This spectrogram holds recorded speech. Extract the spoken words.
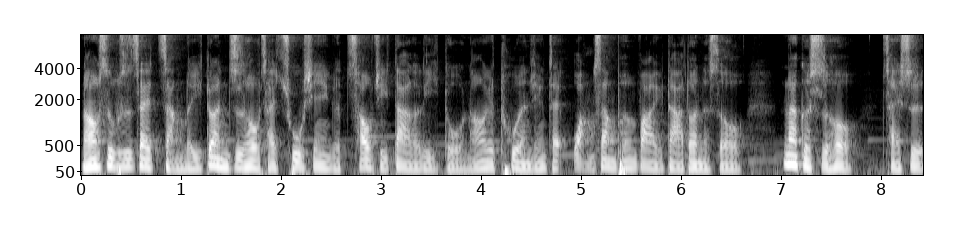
然后是不是在涨了一段之后才出现一个超级大的利多，然后又突然间在往上喷发一大段的时候。那个时候才是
